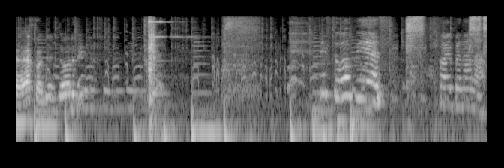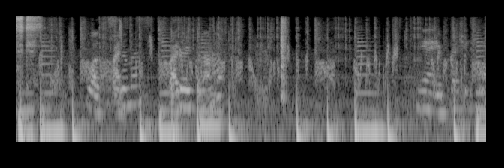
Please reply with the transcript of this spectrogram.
man. I saw this. It's too obvious. Five banana. What? Spider-Man? Spider-Banana? Yeah, you precious one.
